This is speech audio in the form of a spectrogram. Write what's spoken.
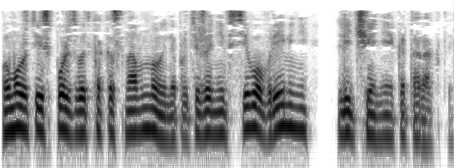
вы можете использовать как основную на протяжении всего времени лечения катаракты.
